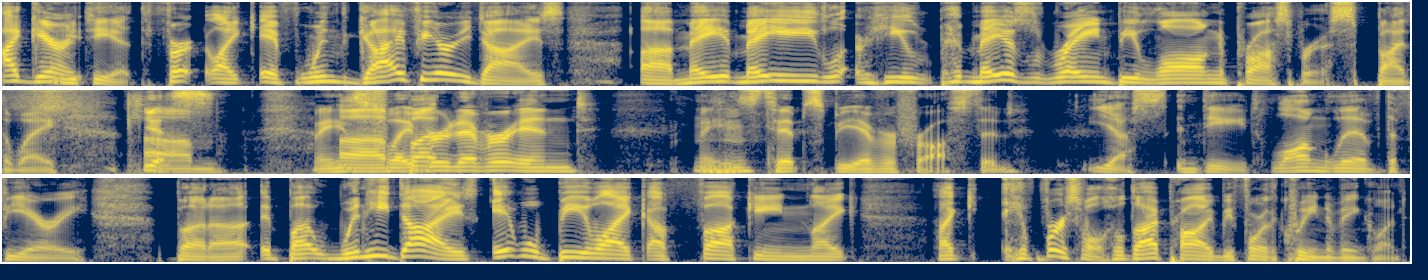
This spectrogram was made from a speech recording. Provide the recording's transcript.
I guarantee it. For like, if when Guy Fieri dies, uh, may may he may his reign be long and prosperous. By the way, Yes. Um, May his uh, flavor but- ever end. May his tips be ever frosted. Yes, indeed. Long live the Fieri. But uh but when he dies, it will be like a fucking like like first of all, he'll die probably before the Queen of England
